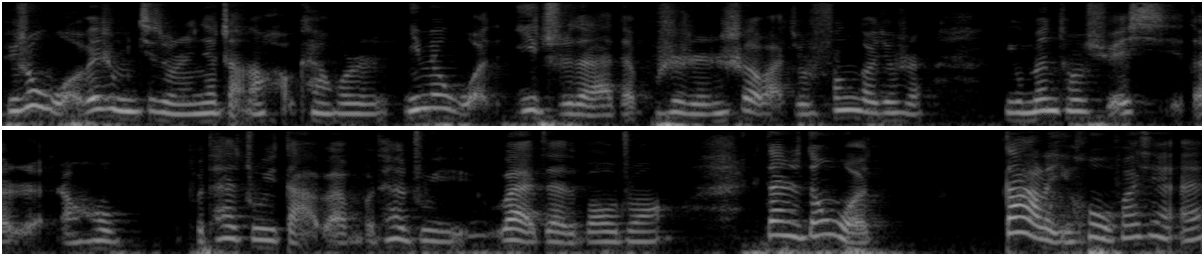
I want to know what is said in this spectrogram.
比如说我为什么嫉妒人家长得好看，或者因为我一直以来的不是人设吧，就是风格，就是一个闷头学习的人，然后不太注意打扮，不太注意外在的包装。但是等我大了以后，我发现，哎，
